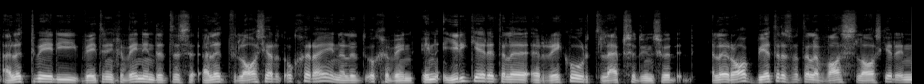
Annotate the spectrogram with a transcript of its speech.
Hulle twee die wedren gewen en dit is hulle het laas jaar dit ook gery en hulle het ook gewen en hierdie keer het hulle 'n rekord laps gedoen. So hulle raak beter as wat hulle was laas keer en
